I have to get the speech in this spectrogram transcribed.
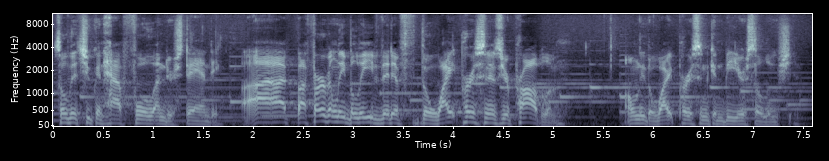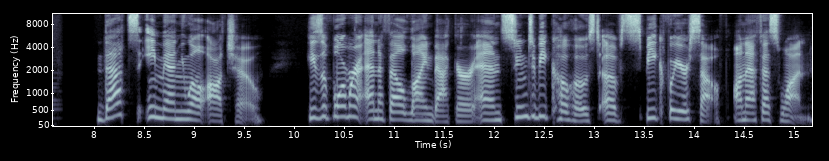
so that you can have full understanding. I, I fervently believe that if the white person is your problem, only the white person can be your solution. That's Emmanuel Acho. He's a former NFL linebacker and soon to be co host of Speak for Yourself on FS1.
